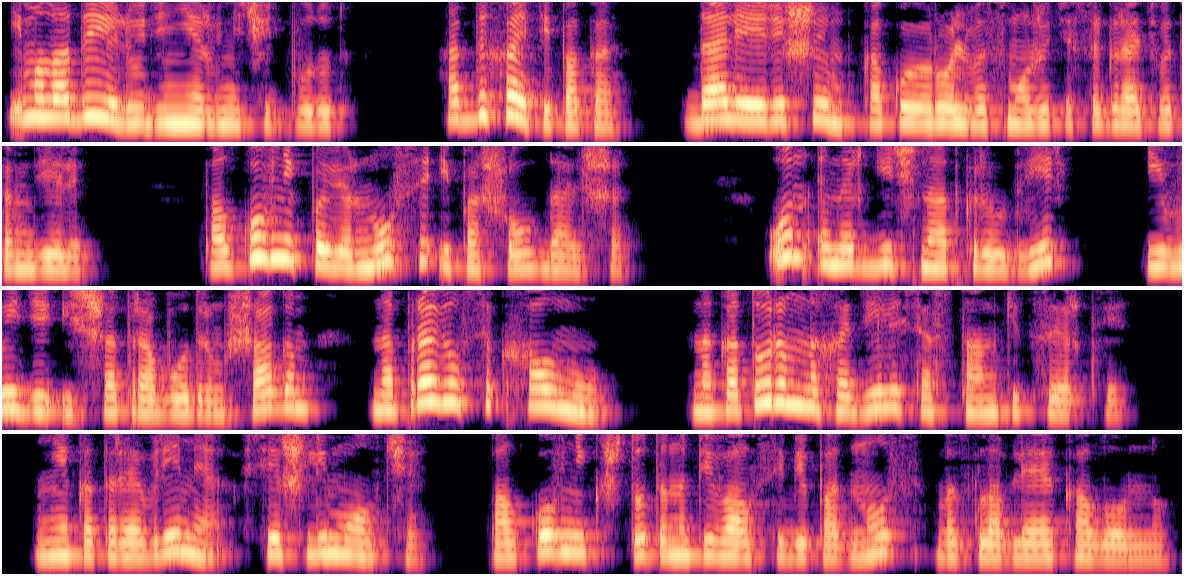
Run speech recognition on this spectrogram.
и молодые люди нервничать будут. Отдыхайте пока. Далее решим, какую роль вы сможете сыграть в этом деле». Полковник повернулся и пошел дальше. Он энергично открыл дверь и, выйдя из шатра бодрым шагом, направился к холму, на котором находились останки церкви. Некоторое время все шли молча. Полковник что-то напевал себе под нос, возглавляя колонну.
